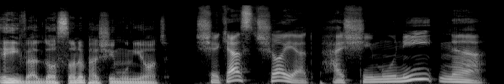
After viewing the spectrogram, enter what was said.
ایول داستان پشیمونیات. شکست؟ شاید. پشیمونی؟ نه.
